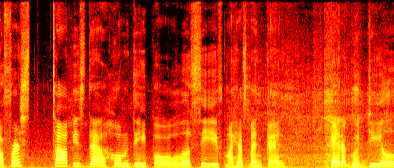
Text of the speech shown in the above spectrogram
Our first stop is the Home Depot. We'll see if my husband can get a good deal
